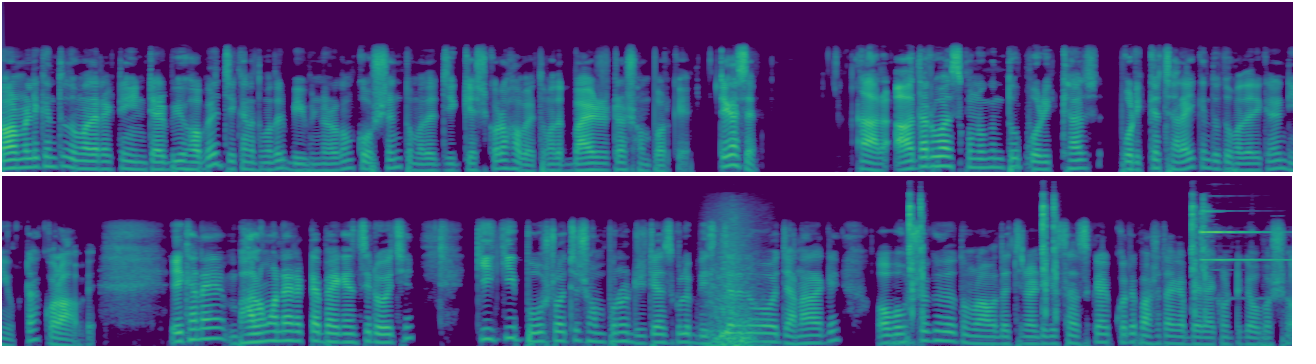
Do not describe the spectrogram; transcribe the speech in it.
নর্মালি কিন্তু তোমাদের একটা ইন্টারভিউ হবে, যেখানে তোমাদের বিভিন্ন রকম কোশ্চেন তোমাদের জিজ্ঞেস করা হবে তোমাদের বায়োডাটা সম্পর্কে, ঠিক আছে? আর আদারওয়াইজ কোনো কিন্তু পরীক্ষা পরীক্ষা ছাড়াই কিন্তু তোমাদের এখানে নিয়োগটা করা হবে। এখানে ভালো মানের একটা ভ্যাকেন্সি রয়েছে। কি কি পোস্ট রয়েছে সম্পূর্ণ ডিটেলসগুলো বিস্তারিতভাবে জানার আগে অবশ্যই কিন্তু তোমরা আমাদের চ্যানেলটিকে সাবস্ক্রাইব করে পাশে থাকা বেল আইকনটিকে অবশ্যই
